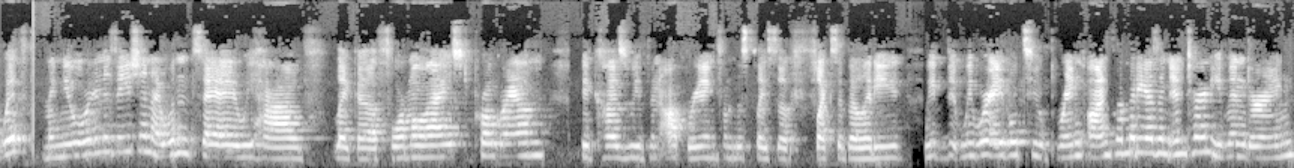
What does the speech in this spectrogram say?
With my new organization, I wouldn't say we have like a formalized program because we've been operating from this place of flexibility. We, we were able to bring on somebody as an intern even during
